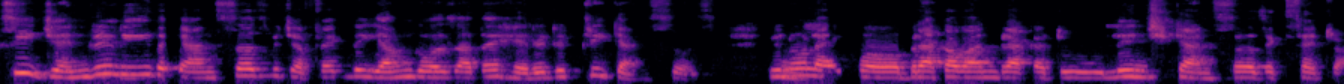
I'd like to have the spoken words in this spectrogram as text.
See generally the cancers which affect the young girls are the hereditary cancers. You know like uh, BRCA1 BRCA2 lynch cancers etc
